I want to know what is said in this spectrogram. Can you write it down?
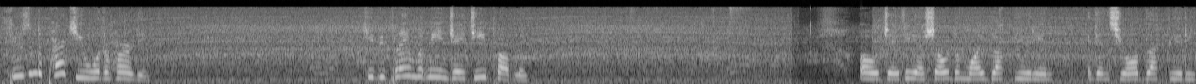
If he was in the party, you would have heard him. He'd be playing with me and JT probably. Oh, JT, I showed him my Black Beauty against your Black Beauty.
